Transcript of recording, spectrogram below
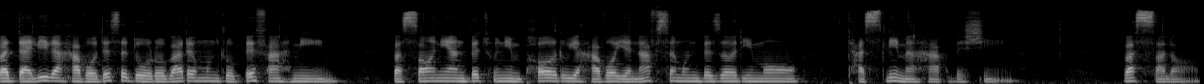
و دلیل حوادث دوروبرمون رو بفهمیم و ثانیا بتونیم پا روی هوای نفسمون بذاریم و تسلیم حق بشیم. و سلام.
